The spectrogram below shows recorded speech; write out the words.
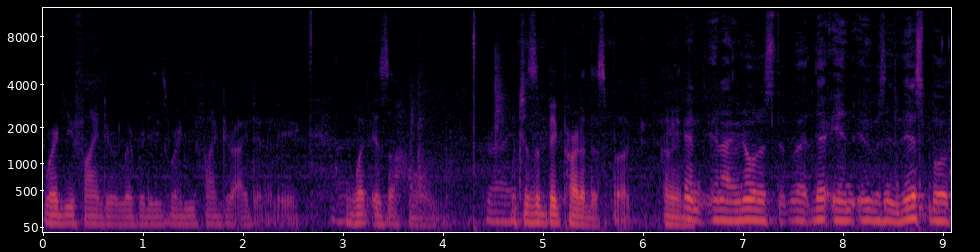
where do you find your liberties? Where do you find your identity? Right. What is a home? Right. Which is a big part of this book. I mean, and, and I noticed that in, it was in this book,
